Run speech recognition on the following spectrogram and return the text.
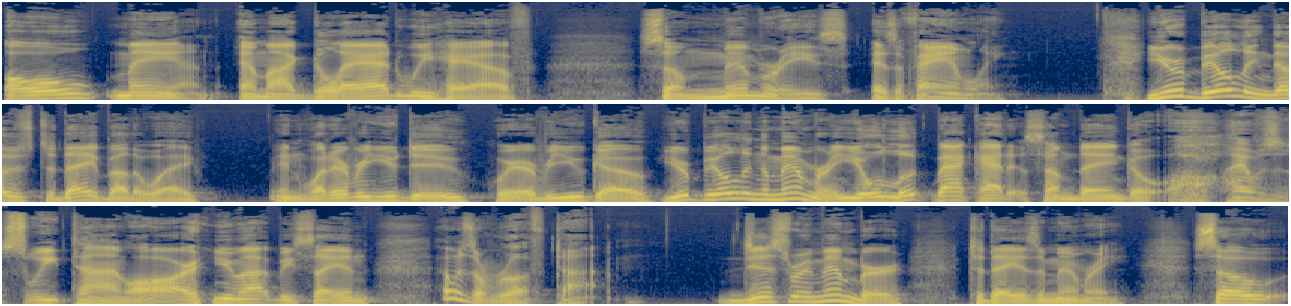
Oh man, am I glad we have some memories as a family. You're building those today, by the way. In whatever you do, wherever you go, you're building a memory. You'll look back at it someday and go, oh, that was a sweet time. Or you might be saying, that was a rough time. Just remember, today is a memory. So,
